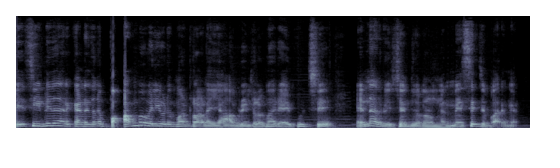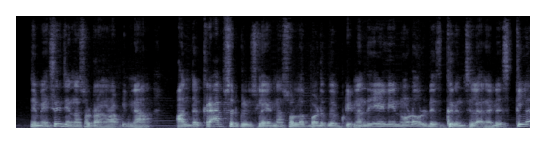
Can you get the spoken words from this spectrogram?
பேசிக்கிட்டே தான் இருக்கானே பாம்பை வெளியிட மாட்டானையா அப்படின்ற மாதிரி ஆயிப்போச்சு. என்ன ஒரு விஷயம் சொல்லணும்னா மெசேஜ் பாருங்கள் இந்த மெசேஜ் என்ன சொல்கிறாங்க அப்படின்னா அந்த கிராப் சர்க்கிள்ஸில் என்ன சொல்லப்படுது அப்படின்னா அந்த ஏலியனோட ஒரு டிஸ்க் இருந்துச்சுல அந்த டிஸ்கில்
